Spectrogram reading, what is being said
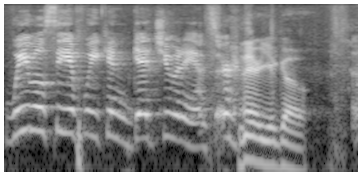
we will see if we can get you an answer. There you go.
